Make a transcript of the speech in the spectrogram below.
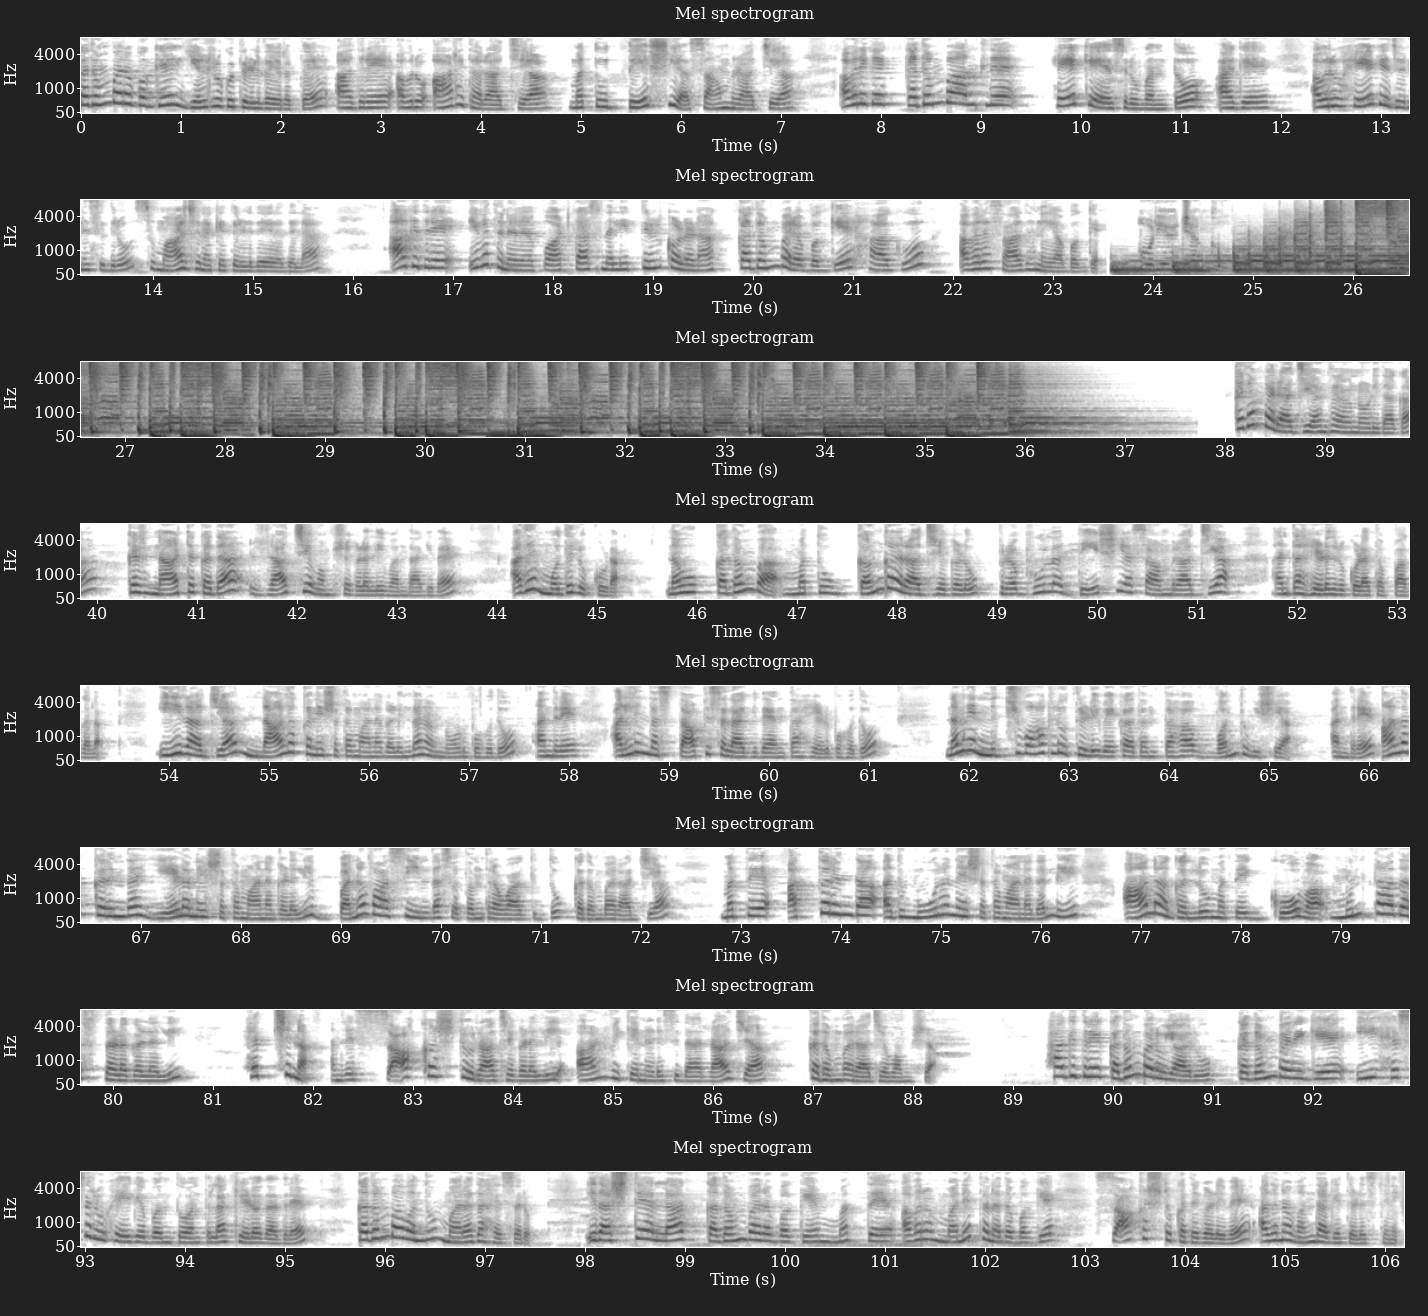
ಕದಂಬರ ಬಗ್ಗೆ ಎಲ್ರಿಗೂ ತಿಳಿದೇ ಇರುತ್ತೆ. ಆದರೆ ಅವರು ಆಳಿದ ರಾಜ್ಯ ಮತ್ತು ದೇಶೀಯ ಸಾಮ್ರಾಜ್ಯ ಅವರಿಗೆ ಕದಂಬ ಅಂತಲೇ ಹೇಗೆ ಹೆಸರು ಬಂತು? ಹಾಗೆ ಅವರು ಹೇಗೆ ಜನಿಸಿದ್ರು ಸುಮಾರು ಜನಕ್ಕೆ ತಿಳಿದೇ ಇರೋದಿಲ್ಲ. ಹಾಗಿದ್ರೆ ಇವತ್ತು ನನ್ನ ಪಾಡ್ಕಾಸ್ಟ್ನಲ್ಲಿ ತಿಳ್ಕೊಳ್ಳೋಣ ಕದಂಬರ ಬಗ್ಗೆ ಹಾಗೂ ಅವರ ಸಾಧನೆಯ ಬಗ್ಗೆ. Audio Jungle. ರಾಜ್ಯ ಅಂತ ನಾವು ನೋಡಿದಾಗ ಕರ್ನಾಟಕದ ರಾಜ್ಯ ವಂಶಗಳಲ್ಲಿ ಒಂದಾಗಿದೆ. ಅದೇ ಮೊದಲು ಕೂಡ ನಾವು ಕದಂಬ ಮತ್ತು ಗಂಗಾ ರಾಜ್ಯಗಳು ಪ್ರಭುಲ ದೇಶೀಯ ಸಾಮ್ರಾಜ್ಯ ಅಂತ ಹೇಳಿದ್ರು ಕೂಡ ತಪ್ಪಾಗಲ್ಲ. ಈ ರಾಜ್ಯ ನಾಲ್ಕನೇ ಶತಮಾನಗಳಿಂದ ನಾವು ನೋಡಬಹುದು, ಅಂದರೆ ಅಲ್ಲಿಂದ ಸ್ಥಾಪಿಸಲಾಗಿದೆ ಅಂತ ಹೇಳಬಹುದು. ನಮಗೆ ನಿಜವಾಗ್ಲೂ ತಿಳಿಬೇಕಾದಂತಹ ಒಂದು ವಿಷಯ ಅಂದರೆ ನಾಲ್ಕರಿಂದ ಏಳನೇ ಶತಮಾನಗಳಲ್ಲಿ ಬನವಾಸಿಯಿಂದ ಸ್ವತಂತ್ರವಾಗಿದ್ದು ಕದಂಬ ರಾಜ್ಯ. ಮತ್ತೆ ಹತ್ತರಿಂದ ಅದು ಮೂರನೇ ಶತಮಾನದಲ್ಲಿ ಆನಗಲ್ಲು ಮತ್ತೆ ಗೋವಾ ಮುಂತಾದ ಸ್ಥಳಗಳಲ್ಲಿ ಹೆಚ್ಚಿನ ಅಂದರೆ ಸಾಕಷ್ಟು ರಾಜ್ಯಗಳಲ್ಲಿ ಆಳ್ವಿಕೆ ನಡೆಸಿದ ರಾಜ ಕದಂಬ ರಾಜವಂಶ. ಹಾಗಿದ್ರೆ ಕದಂಬರು ಯಾರು? ಕದಂಬರಿಗೆ ಈ ಹೆಸರು ಹೇಗೆ ಬಂತು ಅಂತೆಲ್ಲ ಕೇಳೋದಾದ್ರೆ ಕದಂಬ ಒಂದು ಮರದ ಹೆಸರು. ಇದಷ್ಟೇ ಅಲ್ಲ, ಕದಂಬರ ಬಗ್ಗೆ ಮತ್ತೆ ಅವರ ಮನೆತನದ ಬಗ್ಗೆ ಸಾಕಷ್ಟು ಕಥೆಗಳಿವೆ. ಅದನ್ನು ಒಂದಾಗೆ ತಿಳಿಸ್ತೀನಿ.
